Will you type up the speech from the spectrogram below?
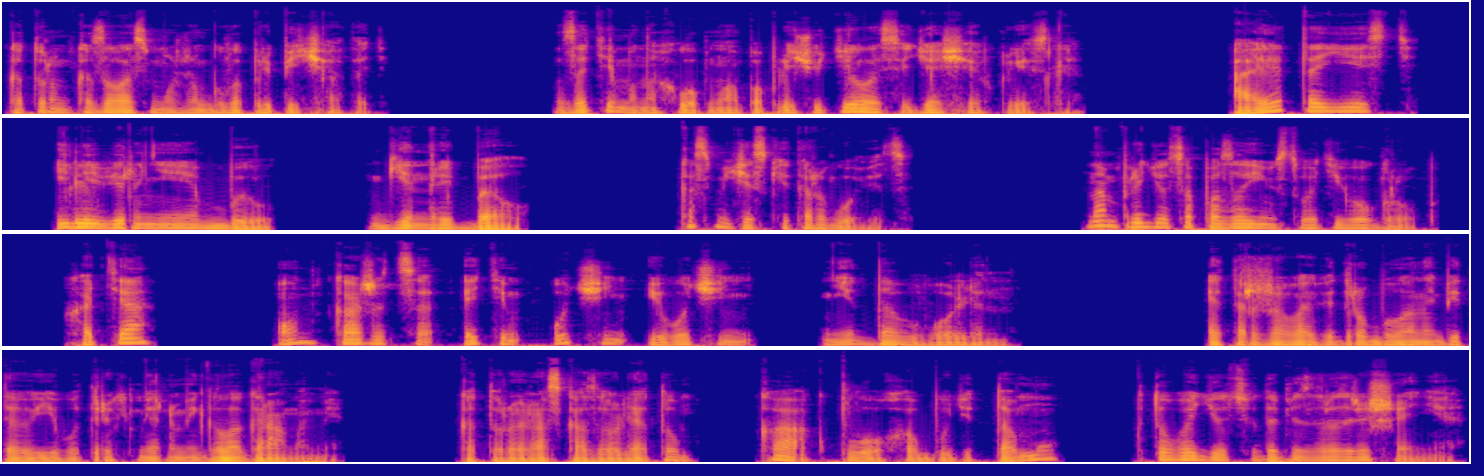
которым, казалось, можно было припечатать. Затем она хлопнула по плечу тела, сидящее в кресле. А это есть или вернее был, Генри Белл, космический торговец. Нам придется позаимствовать его гроб, хотя он, кажется, этим очень и очень недоволен. Это ржавое ведро было набито его трехмерными голограммами, которые рассказывали о том, как плохо будет тому, кто войдет сюда без разрешения.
